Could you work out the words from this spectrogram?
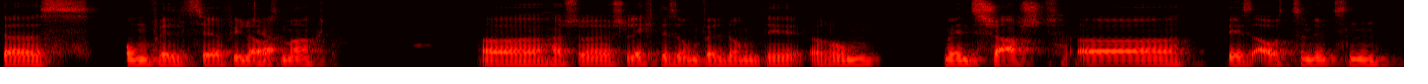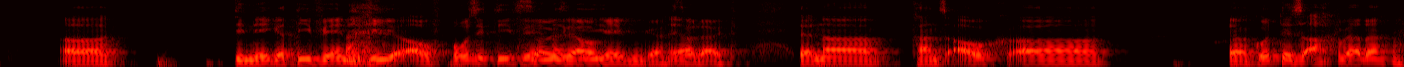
das Umfeld sehr viel ja. ausmacht. Äh, hast du ein schlechtes Umfeld um dich herum, wenn es schaffst, äh, das auszunützen, äh, die negative Energie auf positive Soll Energie. Soll auch geben, gell? Ja. So leid. Dann äh, kann es auch äh, eine gute Sache werden,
